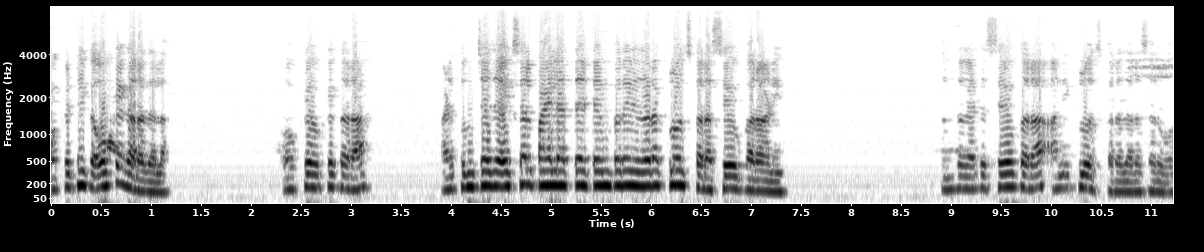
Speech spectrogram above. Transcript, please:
ओके ठीक आहे. ओके करा त्याला. ओके ओके करा. आणि तुमच्या जे एक्सेल पाहिल्या त्या टेंपररी जरा क्लोज करा सेव्ह करा आणि. तुमचं काय ते सेव्ह करा आणि क्लोज करा जरा सर्व.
